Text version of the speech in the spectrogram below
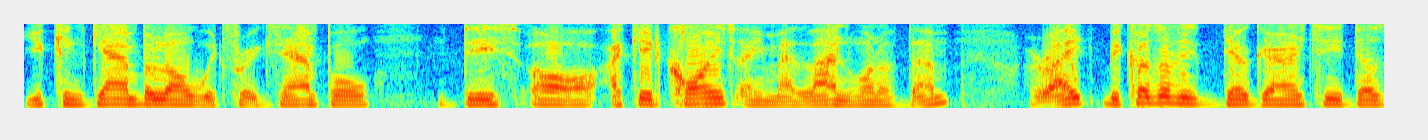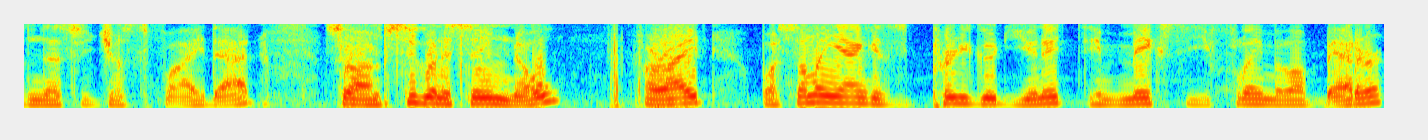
you can gamble on with. For example, these uh, arcade coins, and you might land one of them, right? Because of their guarantee, doesn't necessarily justify that. So I'm still going to say no. All right, but Summer Yang is a pretty good unit. It makes the flame a lot better.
